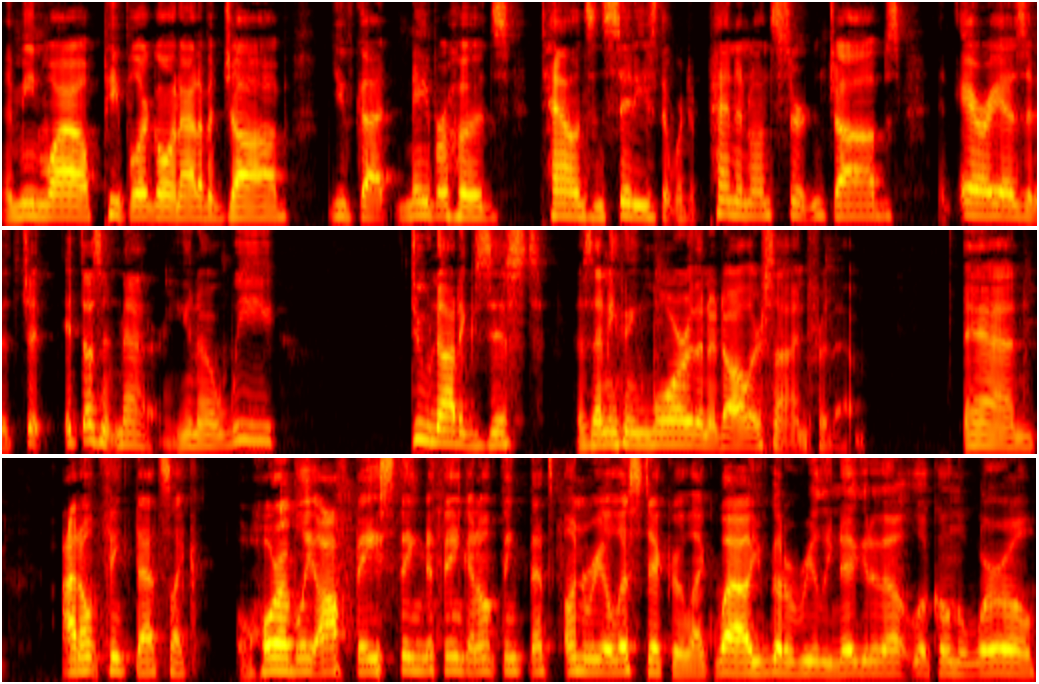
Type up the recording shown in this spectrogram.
And meanwhile, people are going out of a job. You've got neighborhoods, towns, and cities that were dependent on certain jobs and areas, and it just, it doesn't matter. You know, we do not exist as anything more than a dollar sign for them. And I don't think that's like horribly off base thing to think. I don't think that's unrealistic or like, wow, you've got a really negative outlook on the world.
